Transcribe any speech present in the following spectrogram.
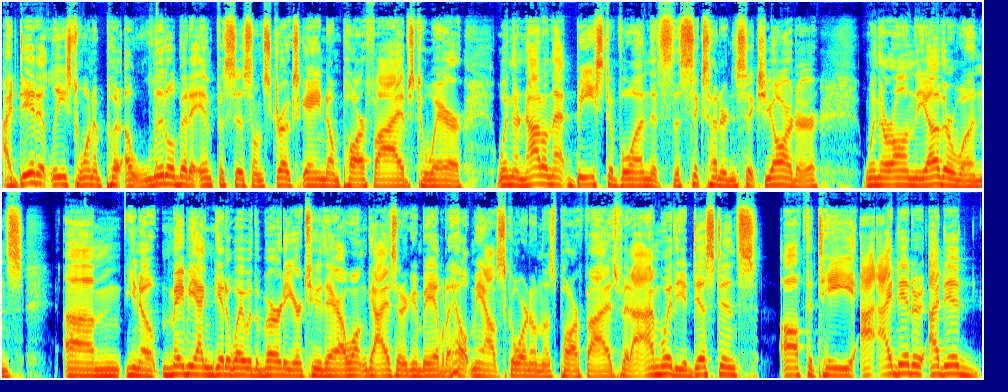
I did at least want to put a little bit of emphasis on strokes gained on par fives to where when they're not on that beast of one that's the 606 yarder, when they're on the other ones, um, you know, maybe I can get away with a birdie or two there. I want guys that are going to be able to help me out scoring on those par fives. But I'm with you. Distance off the tee. I, I did. I did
